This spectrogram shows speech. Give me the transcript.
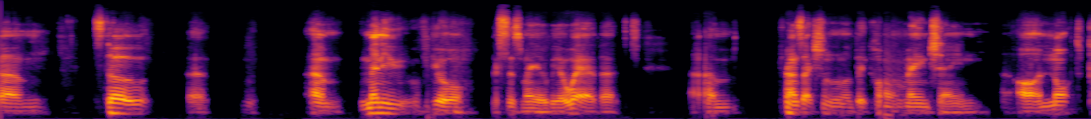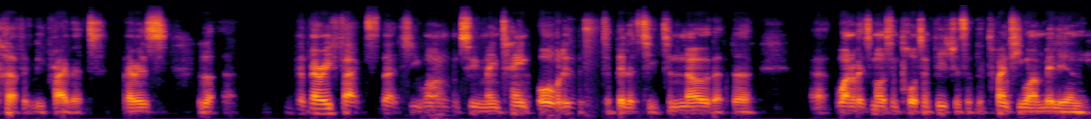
Um, so, uh, um, many of your listeners may be aware that um, transactions on the Bitcoin main chain are not perfectly private. There is the very fact that you want to maintain auditability to know that the uh, one of its most important features of the 21 million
